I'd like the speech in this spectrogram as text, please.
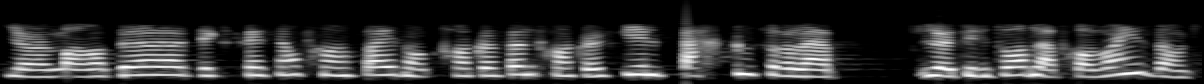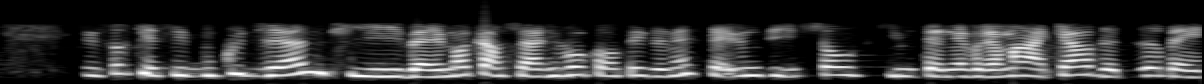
qui a un mandat d'expression française, donc francophone, francophile, partout sur la, le territoire de la province. Donc, c'est sûr que c'est beaucoup de jeunes. Puis, ben moi, quand je suis arrivée au Conseil de jeunesse, c'était une des choses qui me tenait vraiment à cœur de dire, ben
